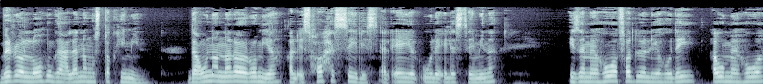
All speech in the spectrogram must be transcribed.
بر الله جعلنا مستقيمين. دعونا نرى رمية الإصحاح الثالث الآية الأولى إلى الثامنة إذا ما هو فضل اليهودي أو ما هو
